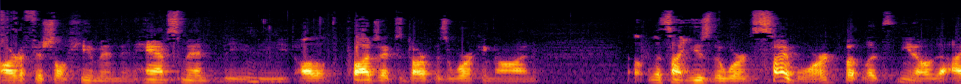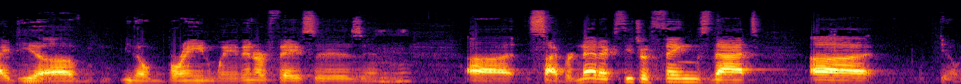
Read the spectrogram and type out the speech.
Artificial human enhancement, the, mm-hmm. the, all of the projects DARPA is working on. Let's not use the word cyborg, but let's, you know, the idea mm-hmm. of, you know, brainwave interfaces and mm-hmm. uh, cybernetics. These are things that uh, you know,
